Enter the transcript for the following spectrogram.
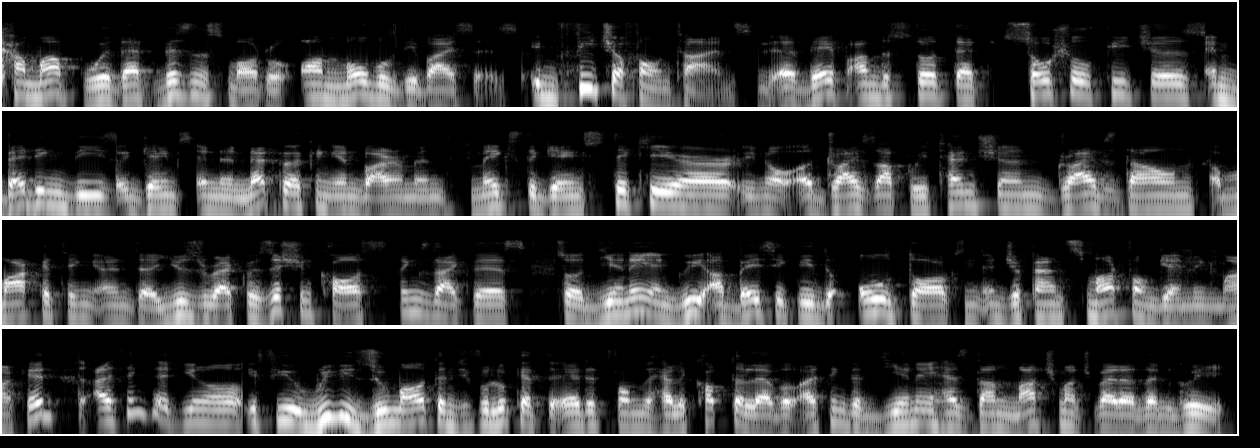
come up with that business model on mobile devices in feature phone times. Uh, they've understood that social features, embedding these games in a networking environment makes the game stickier, you know, uh, drives up retention, drives down uh, marketing and user acquisition costs, things like this. So DeNA and Gree are basically the old dogs in, Japan's smartphone gaming market. I think that, you know, if you really zoom out and if you look at the edit from the helicopter level, I think that DeNA has done much, much better than Gree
